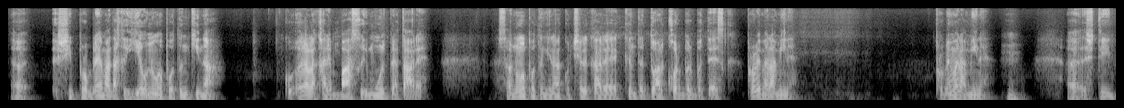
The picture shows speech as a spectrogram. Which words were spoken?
Uh, și problema, dacă eu nu mă pot închina cu ăla la care basul e mult prea tare, sau nu mă pot închina cu cel care cântă doar cor bărbătesc, problema e la mine. Problema e la mine. Hmm. Uh, știi,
